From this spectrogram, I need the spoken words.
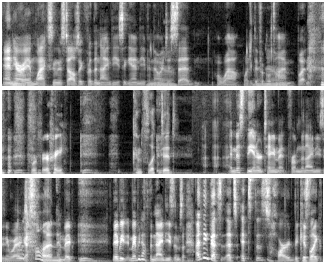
And here I am waxing nostalgic for the 90s again, even though I just said, oh wow, what a difficult time. But We're very conflicted. I- I miss the entertainment from the '90s anyway. I was guess. fun. And maybe, maybe, maybe not the '90s themselves. I think that's that's it's this is hard because like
